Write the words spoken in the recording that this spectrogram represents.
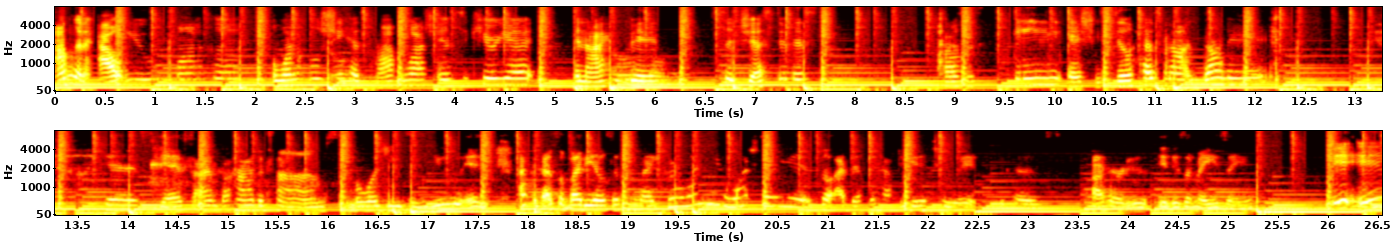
I'm gonna out you, Monica. A Wonderful. She has not watched Insecure yet, and I have been suggesting this 2016, and she still has not done it. Yes, yes, I'm behind the times. Lord Jesus, you and I forgot somebody else that's like, girl, why didn't you watch that? So I definitely have to get into it because I heard it it is amazing. It is.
